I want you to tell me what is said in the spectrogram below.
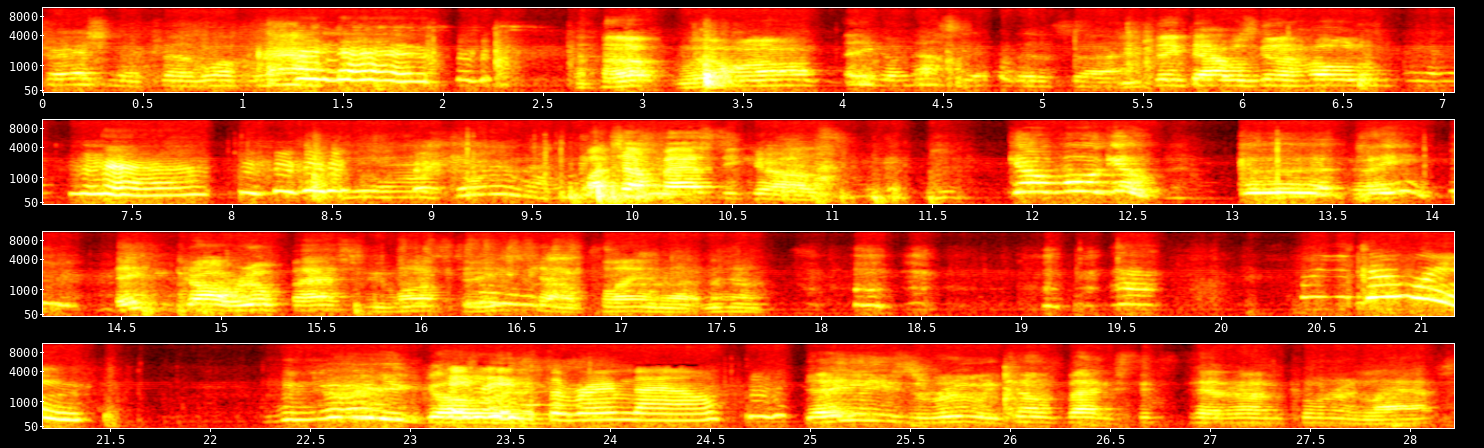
trash in there trying to walk I around. know. Oh, well, Mom, There you go, now sit to the other you think that was gonna hold him? No. Yeah, I got him. Watch how fast he crawls. Go, boy, go! Good. He, he can crawl real fast if he wants to. He's kind of playing right now. Where are you going? Where are you going? He leaves the room now. Yeah, he leaves the room and comes back and sticks his head around the corner and laughs.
